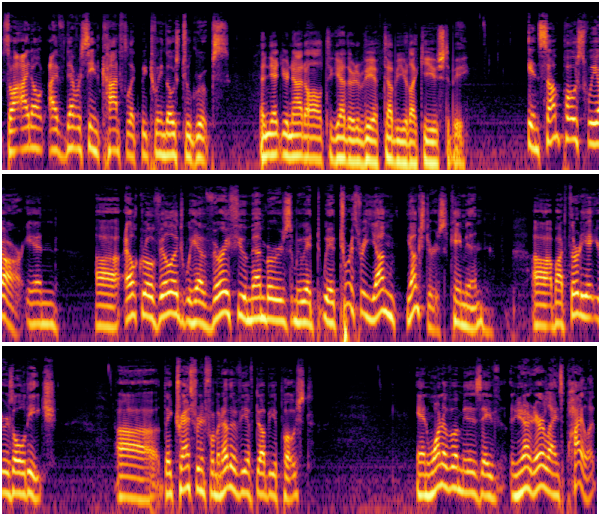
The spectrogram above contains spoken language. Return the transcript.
So I don't, I've never seen conflict between those two groups. And yet you're not all together at VFW like you used to be. In some posts we are. In uh, Elk Grove Village, we have very few members. I mean, we had, we had two or three young youngsters came in, uh, about 38 years old each. Uh, they transferred in from another VFW post and one of them is a United Airlines pilot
